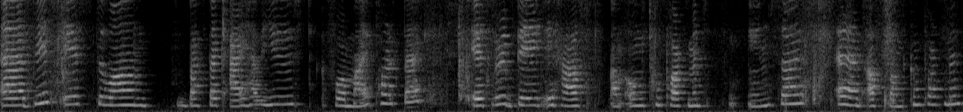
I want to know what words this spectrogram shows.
Uh, this is the one backpack I have used for my park bag. It's very big, it has an own compartment inside and a front compartment.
